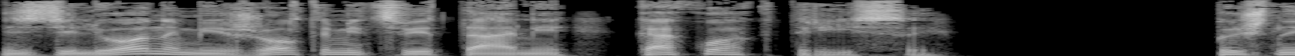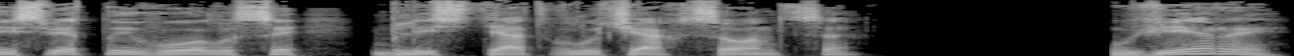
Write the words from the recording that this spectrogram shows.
с зелеными и желтыми цветами, как у актрисы. Пышные светлые волосы блестят в лучах солнца. У Веры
